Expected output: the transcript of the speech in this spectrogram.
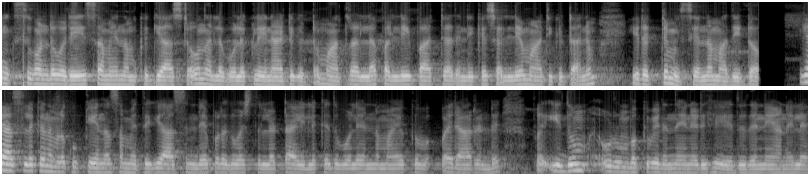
മിക്സ് കൊണ്ട് ഒരേ സമയം നമുക്ക് ഗ്യാസ് സ്റ്റൗ നല്ലപോലെ ക്ലീൻ ആയിട്ട് കിട്ടും. മാത്രമല്ല പല്ലി പാറ്റ അതിന്റെയൊക്കെ ശല്യം മാറ്റി കിട്ടാനും ഇരട്ട മിക്സ് തന്നെ മതി കേട്ടോ ഗ്യാസിലൊക്കെ നമ്മൾ കുക്ക് ചെയ്യുന്ന സമയത്ത് ഗ്യാസിന്റെ പിറകുവശത്തുള്ള ടൈലൊക്കെ ഇതുപോലെ എണ്ണമയൊക്കെ വരാറുണ്ട്. അപ്പോൾ ഇതും ഉറുമ്പൊക്കെ വരുന്നതിനൊരു ഹേതു തന്നെയാണ് അല്ലേ?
